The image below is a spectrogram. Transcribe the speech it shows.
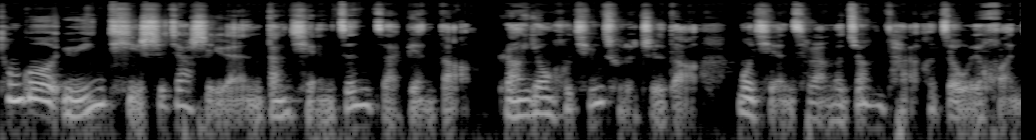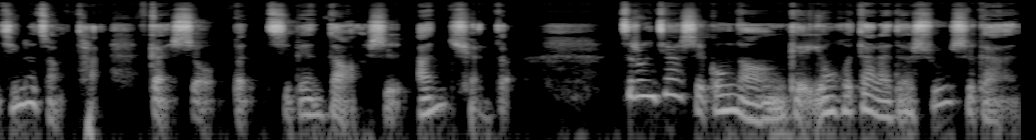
通过语音提示驾驶员当前正在变道，让用户清楚地知道目前车辆的状态和周围环境的状态，感受本次变道是安全的。自动驾驶功能给用户带来的舒适感，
